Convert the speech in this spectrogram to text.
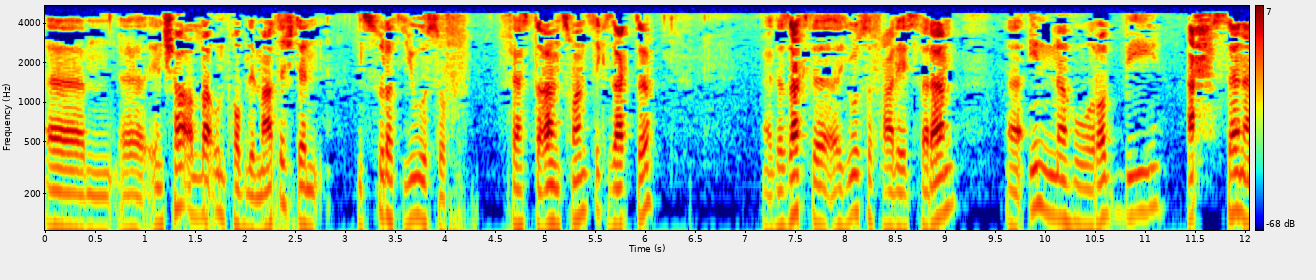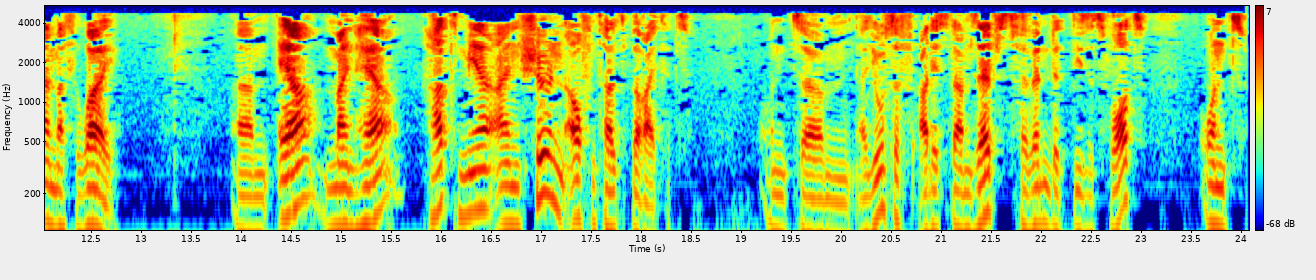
ähm, äh, inshallah unproblematisch, denn in Surat Yusuf, Vers 23 sagte, äh, da sagte Yusuf a.s. Innahu Rabbi ahsana mathwai. Ähm, er, mein Herr, hat mir einen schönen Aufenthalt bereitet. Und ähm, Josef a.s. selbst verwendet dieses Wort und,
